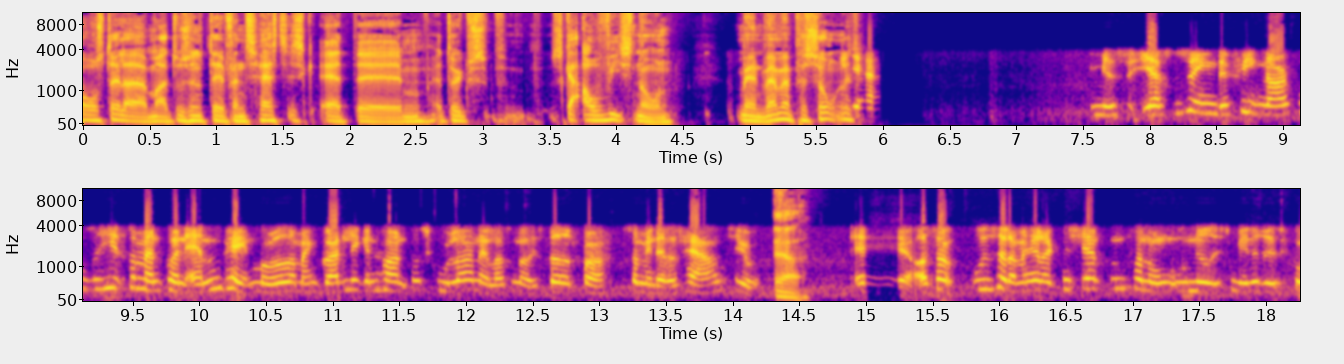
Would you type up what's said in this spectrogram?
forestiller jeg mig, at du synes, det er fantastisk, at, øh, at du ikke skal afvise nogen. Men hvad med personligt? Ja. Jeg, jeg synes egentlig, det er fint nok, for så hilser man på en anden pæn måde, og man kan godt lægge en hånd på skulderen eller sådan noget i stedet for, som en alternativ. Ja. Øh, og så udsætter man heller ikke patienten for nogen unødig smitterisiko,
